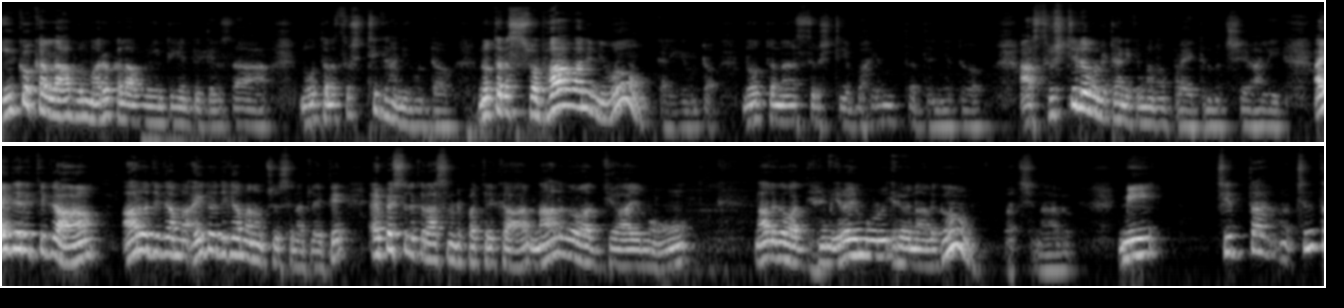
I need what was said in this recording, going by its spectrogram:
ఇంకొక లాభం మరొక లాభం ఏంటి అంటే తెలుసా? నూతన సృష్టిగా నీవు ఉంటావు. నూతన స్వభావాన్ని నువ్వు కలిగి ఉంటావు. నూతన సృష్టి భయంత ధన్యత. ఆ సృష్టిలో ఉండటానికి మనం ప్రయత్నం చేయాలి. ఐదో రీతిగా ఆరోదిగా ఐదోదిగా మనం చూసినట్లయితే ఎపిఎస్లకు రాసిన పత్రిక నాలుగవ అధ్యాయము నాలుగవ అధ్యాయం ఇరవై మూడు ఇరవై నాలుగు వచనాలు. మీ చిత్త చింత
